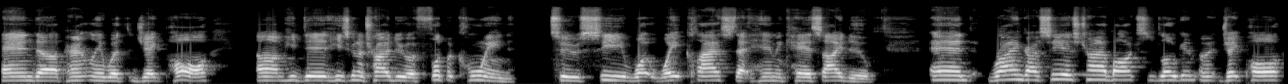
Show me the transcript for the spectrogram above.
And uh, apparently with Jake Paul, um, he did. He's going to try to do a flip a coin to see what weight class that him and KSI do. And Ryan Garcia is trying to box Logan, Jake Paul.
